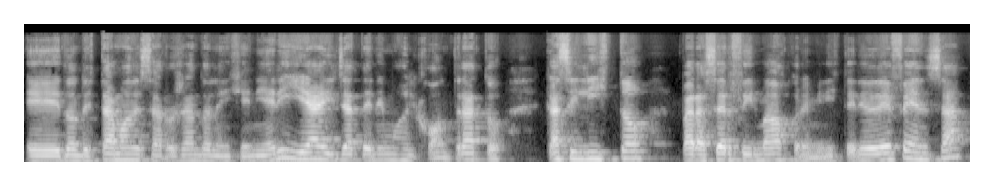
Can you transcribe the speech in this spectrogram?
eh, donde estamos desarrollando la ingeniería y ya tenemos el contrato casi listo para ser firmados con el Ministerio de Defensa,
